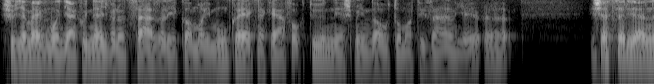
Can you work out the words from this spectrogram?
És ugye megmondják, hogy 45%-a a mai munkahelyeknek el fog tűnni, és mind automatizálni. És egyszerűen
